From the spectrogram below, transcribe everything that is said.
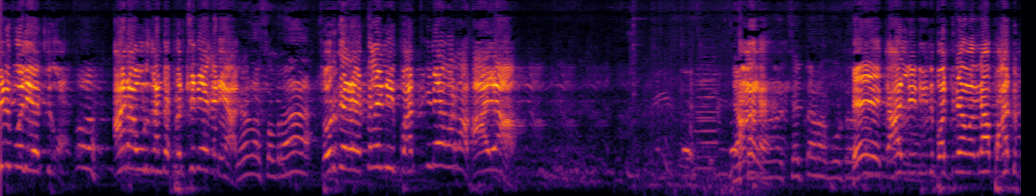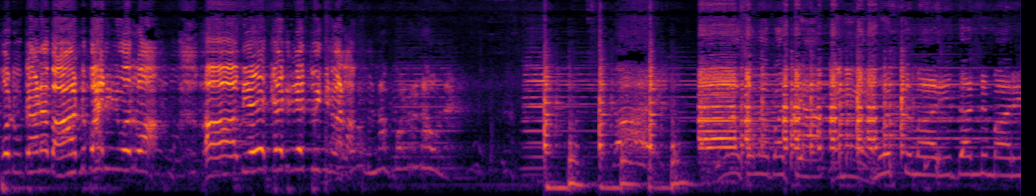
இடுப்பலி எடுத்துக்கும். ஆனா உனக்கு அந்த பிரச்சனையே கிடையாது. ஏங்க சொல்ற? சொர்க்க இடத்துல நீ பட்டுக்கிட்டே வரலாம் ஹாயா. ஏய் கால் நீட்டிட்டு பத்துனே வந்தா பாட்டு போட்டு விட்டானா பாட்டு பாடிட்டு வருவான். அப்படியே கேட்டுனே தூக்கிட்டு வரலாம். சொன்ன பாத்தியா முத்து மாறி தண்டு மாறி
